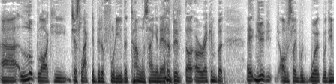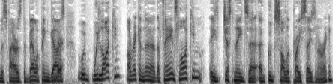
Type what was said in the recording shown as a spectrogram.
uh, looked like he just lacked a bit of footy. The tongue was hanging out a bit, I reckon. But uh, you obviously would work with him as far as developing goes. Yeah. We, we, like him. I reckon the, the fans like him. He just needs a, a good, solid pre-season. I reckon.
